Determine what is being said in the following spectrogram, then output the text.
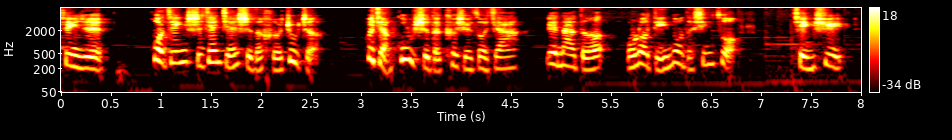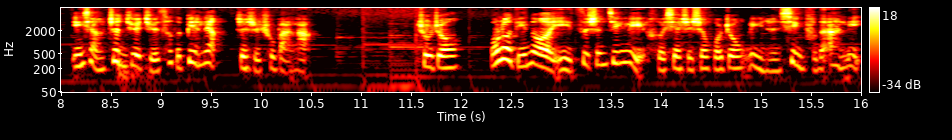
近日，霍金时间简史的合著者、会讲故事的科学作家列纳德·蒙洛迪诺的新作《情绪影响正确决策的变量》正式出版了。书中，蒙洛迪诺以自身经历和现实生活中令人信服的案例，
